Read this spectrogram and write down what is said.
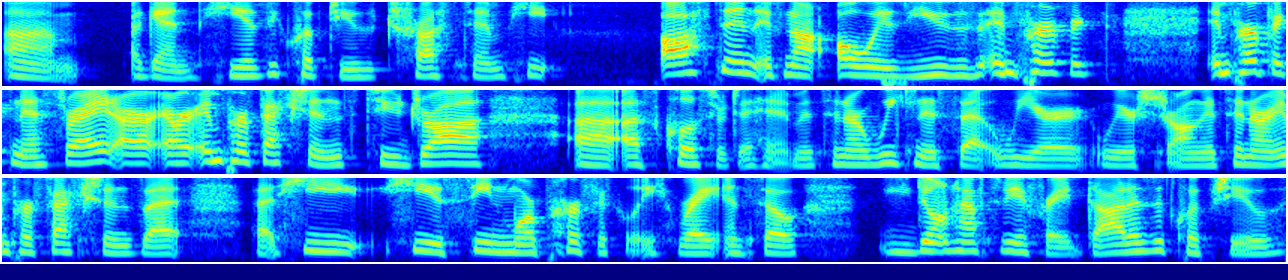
Um, again, He has equipped you. Trust Him. He often, if not always, uses imperfect imperfectness, right? Our, our imperfections to draw uh, us closer to Him. It's in our weakness that we are we are strong. It's in our imperfections that that He He is seen more perfectly, right? And so you don't have to be afraid. God has equipped you.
